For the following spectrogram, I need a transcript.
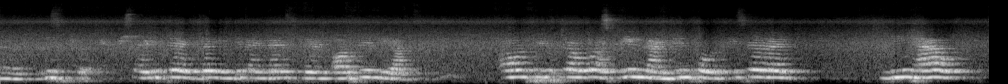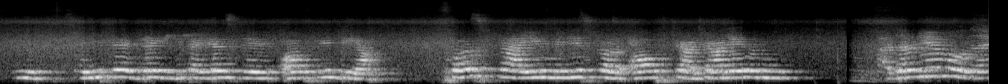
Celebrate the Independence Day of India. On 5th August in 1947, we have uh, celebrated the Independence Day of India. First Prime Minister of Chacha Nehru. आदरणीय महोदय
